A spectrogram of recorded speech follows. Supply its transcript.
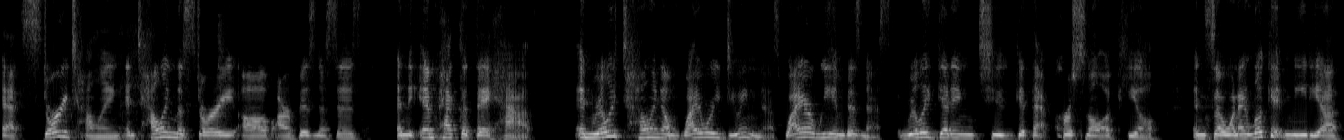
at storytelling and telling the story of our businesses and the impact that they have and really telling them why are we doing this? Why are we in business? Really getting to get that personal appeal. And so when I look at media,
